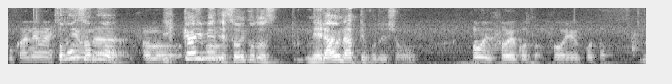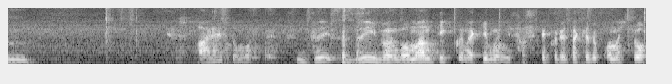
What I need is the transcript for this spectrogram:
お金は必要なそもそもその1回目でうんそういうことを狙うなってことでしょ？そういう、そういうこと、そういうこと。うん。あれ？と思ってずい、ずいぶん ロマンティックな気分にさせてくれたけど、この人、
